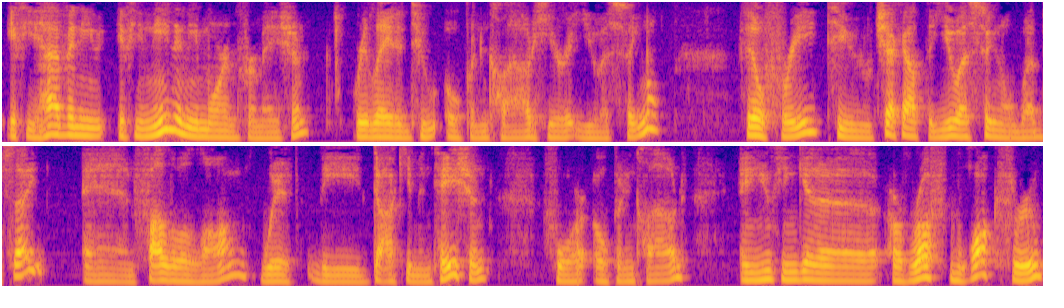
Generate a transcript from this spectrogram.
if you have any, if you need any more information related to OpenCloud here at US Signal, feel free to check out the US Signal website and follow along with the documentation for OpenCloud, and you can get a, a rough walkthrough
